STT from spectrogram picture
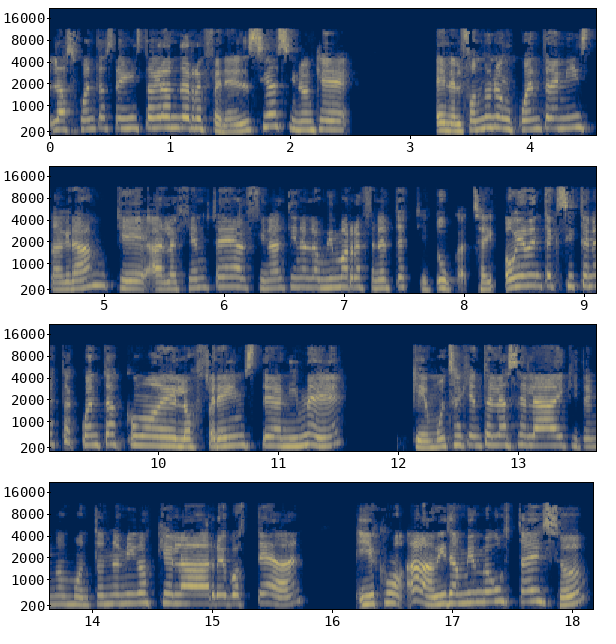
las cuentas de Instagram de referencia, sino que en el fondo uno encuentra en Instagram que a la gente al final tiene los mismos referentes que tú, ¿cachai? Obviamente existen estas cuentas como de los frames de anime, que mucha gente le hace like y tengo un montón de amigos que la repostean, y es como, ah, a mí también me gusta eso.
